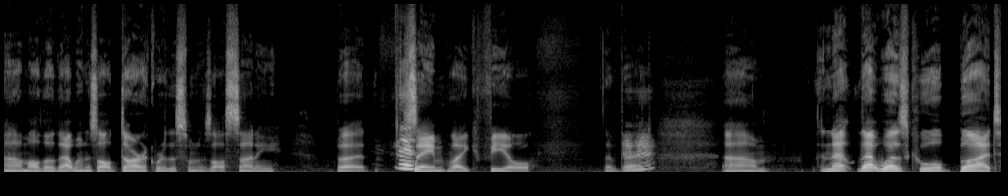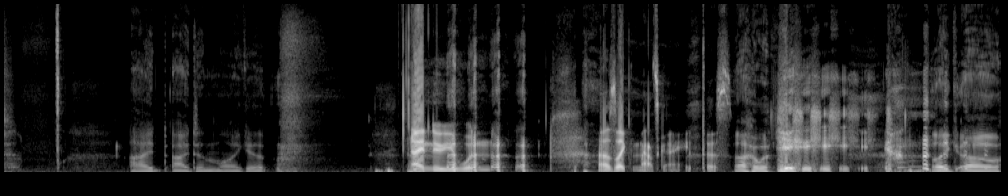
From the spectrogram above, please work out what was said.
Um, although that one is all dark, where this one is all sunny, but Eh. same like feel of that. Mm-hmm. Um, and that that was cool, but I I didn't like it. I knew you wouldn't. I was like, Matt's gonna hate this. I was like uh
